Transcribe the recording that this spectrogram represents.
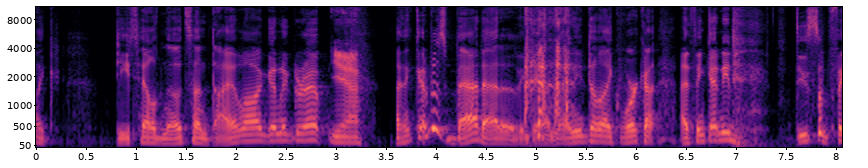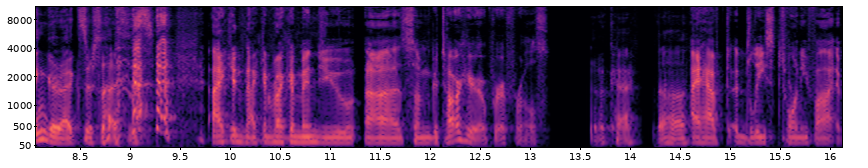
like, detailed notes on dialogue in a grip. Yeah. I think I'm just bad at it again. I need to like work on. I think I need to do some finger exercises. I can I can recommend you uh, some Guitar Hero peripherals. okay. Uh huh. I have t- at least 25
